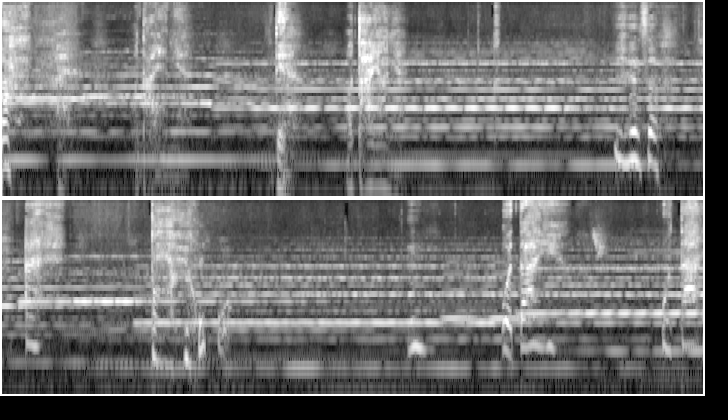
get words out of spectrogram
我，答应你。爹，我答应你。银子，哎，答应我。嗯，我答应，我答应。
